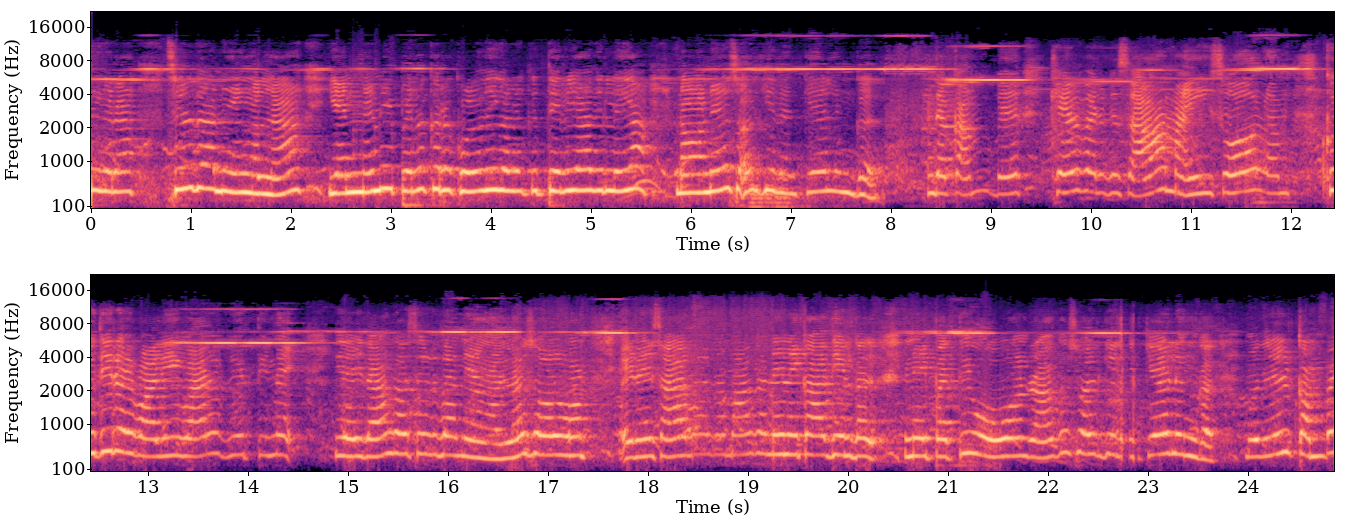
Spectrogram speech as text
பேசுகிற. சிறுதானியங்கள்னா என்னன்னு சாதாரணமாக நினைக்காதீர்கள். இதை பற்றி ஒவ்வொன்றாக சொல்கிறேன் கேளுங்கள். முதலில் கம்பை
